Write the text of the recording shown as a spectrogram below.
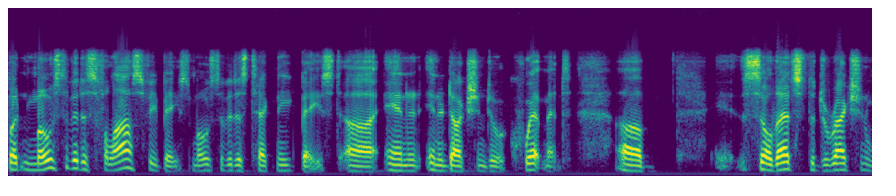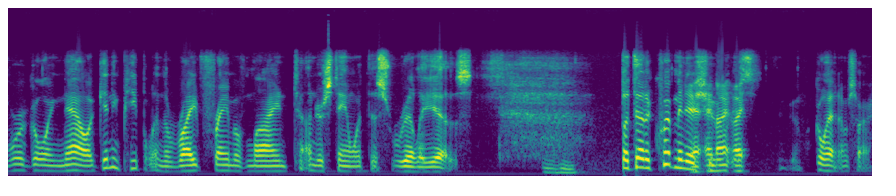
but most of it is philosophy based. Most of it is technique based, uh, and an introduction to equipment. Uh, so that's the direction we're going now getting people in the right frame of mind to understand what this really is. Mm-hmm. but that equipment issue and, and I, is, I, go ahead i'm sorry.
